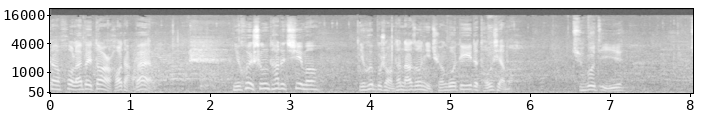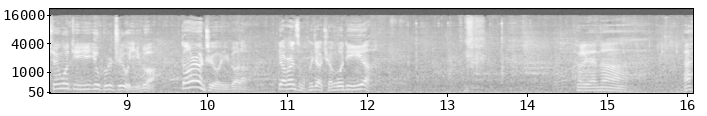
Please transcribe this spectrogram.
但后来被道尔豪打败了，你会生他的气吗？你会不爽他拿走你全国第一的头衔吗？全国第一，全国第一又不是只有一个，当然只有一个了，要不然怎么会叫全国第一啊？可怜呐，哎。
